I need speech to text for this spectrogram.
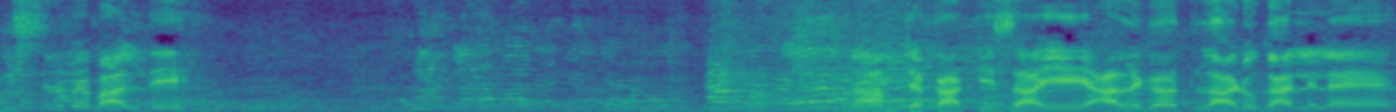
वीस रुपये बालदी. आमच्या काकीसाई अलगत लाडू काढलेले आहेत.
